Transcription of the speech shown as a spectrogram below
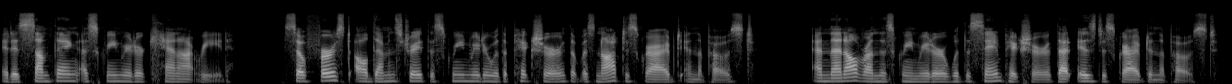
It is something a screen reader cannot read. So first I'll demonstrate the screen reader with a picture that was not described in the post, and then I'll run the screen reader with the same picture that is described in the post.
